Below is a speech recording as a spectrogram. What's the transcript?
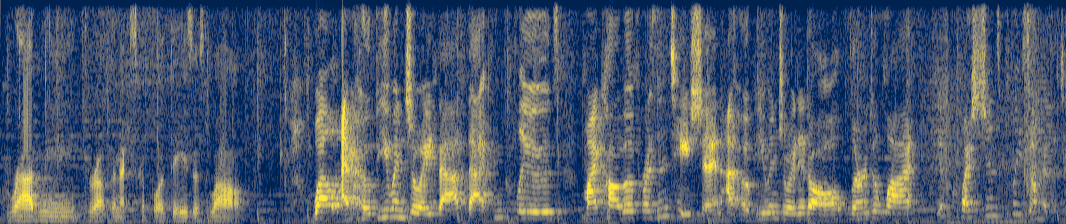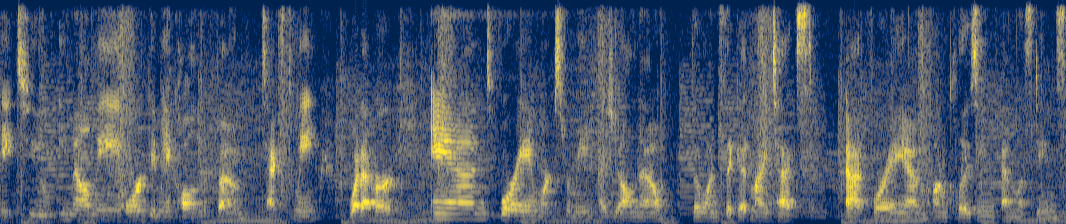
grab me throughout the next couple of days as well. Well, I hope you enjoyed that. That concludes my Cabo presentation. I hope you enjoyed it all, learned a lot. If you have questions, please don't hesitate to email me or give me a call on the phone, text me, whatever. And 4 a.m. works for me, as y'all know, the ones that get my text at 4 a.m. on closing and listings.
